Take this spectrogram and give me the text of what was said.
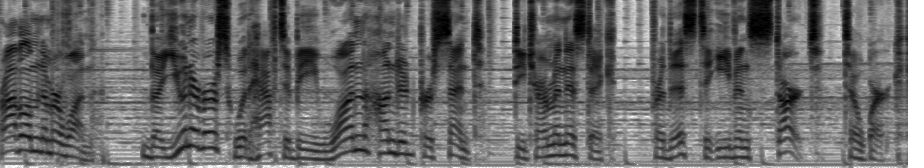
Problem number one the universe would have to be 100% deterministic for this to even start to work.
